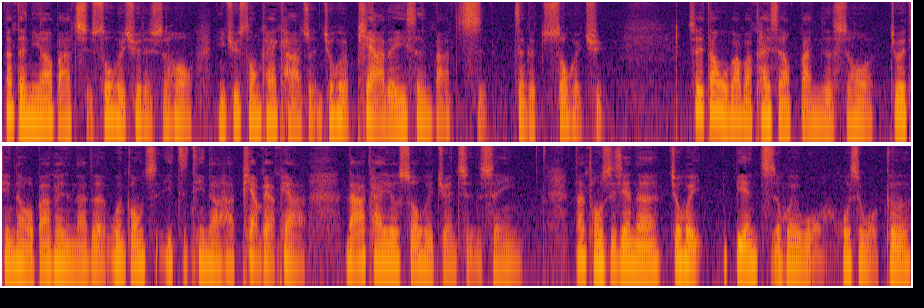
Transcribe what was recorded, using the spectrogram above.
那等你要把尺缩回去的时候，你去松开卡准，就会有啪的一声把尺整个收回去。所以当我爸爸开始要搬的时候，就会听到我爸开始拿着文公尺，一直听到他啪啪啪拉开又收回卷尺的声音。那同时间呢，就会一边指挥我或是我哥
